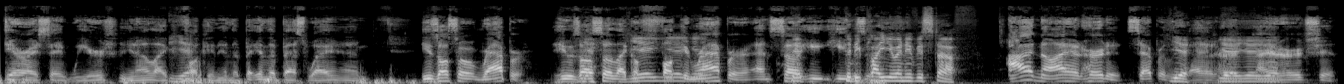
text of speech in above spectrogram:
dare I say, weird. You know, like fucking in the in the best way. And he's also a rapper. He was also like Yeah, a fucking yeah. rapper, and so Did, he he did he play you any of his stuff? I no, I had heard it separately. Yeah, I had yeah, heard, yeah, I had heard shit.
